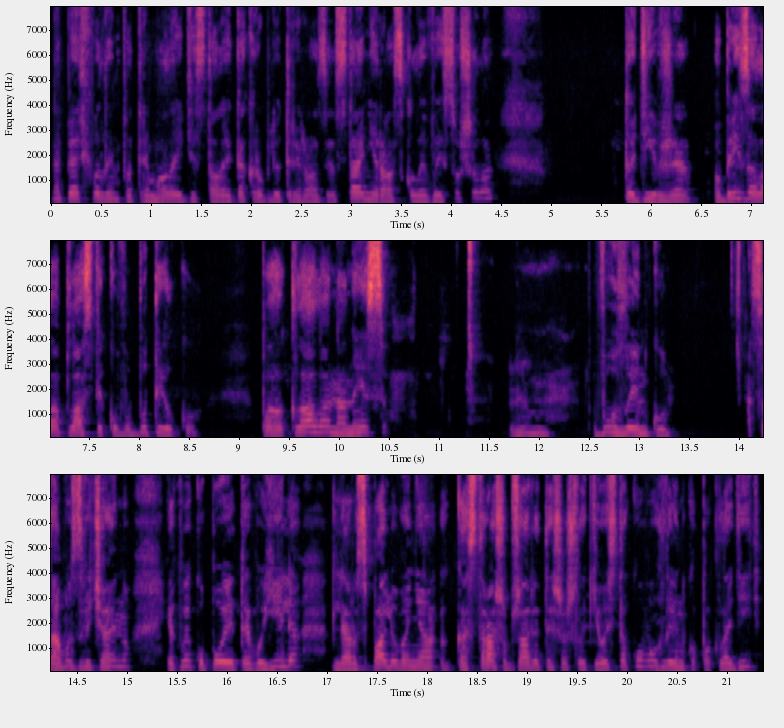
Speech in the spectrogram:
на 5 хвилин, потримала і дістала. І так роблю три рази. Останній раз, коли висушила, тоді вже обрізала пластикову бутилку, поклала на низ м, вуглинку. Саме звичайно, як ви купуєте вугілля для розпалювання костра, щоб жарити шашлики. Ось таку вуглинку покладіть,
